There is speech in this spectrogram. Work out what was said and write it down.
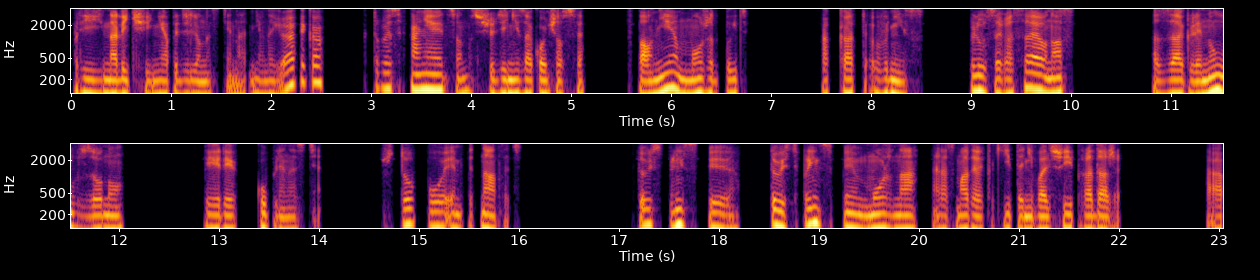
при наличии неопределенности на дневных графиках, которые сохраняются, у нас еще день не закончился, вполне может быть откат вниз. Плюс RSI у нас заглянул в зону перекупленности. Что по М15? То есть, в принципе, то есть, в принципе, можно рассматривать какие-то небольшие продажи. А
